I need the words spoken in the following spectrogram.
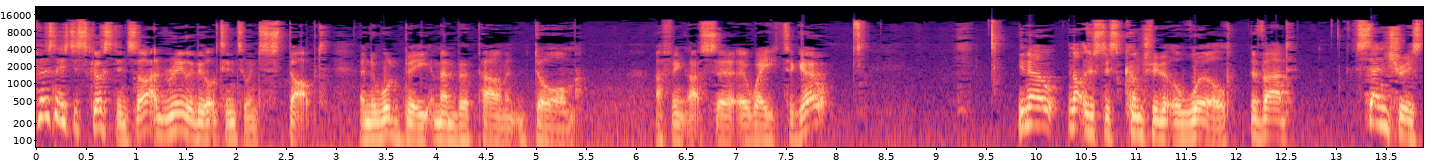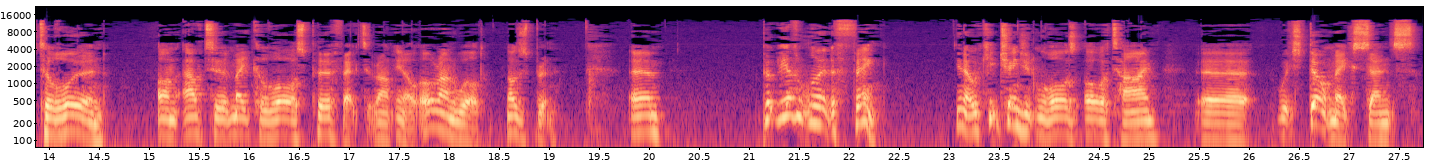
personally, it's disgusting. So that'd really be looked into and stopped. And there would be a member of parliament dorm. I think that's a, a way to go. You know, not just this country, but the world have had centuries to learn on how to make laws perfect around, you know, all around the world, not just Britain. Um, but we haven't learned a thing. You know, we keep changing laws all the time. Uh, which don't make sense.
